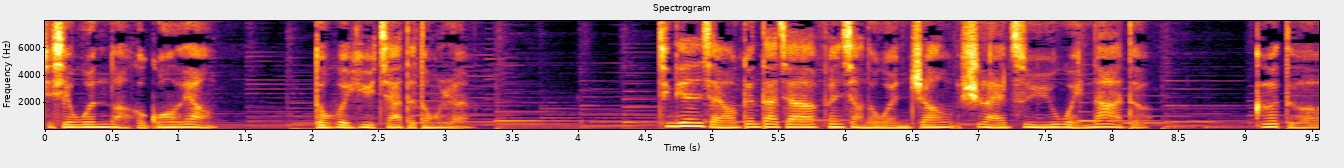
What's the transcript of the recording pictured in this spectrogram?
这些温暖和光亮，都会愈加的动人。今天想要跟大家分享的文章是来自于韦纳的《歌德》，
